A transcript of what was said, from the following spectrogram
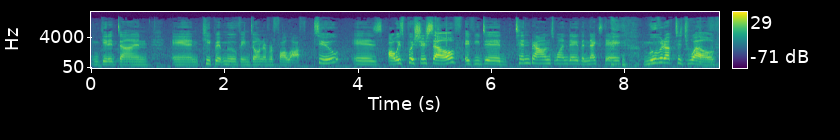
and get it done and keep it moving. Don't ever fall off. Two is always push yourself. If you did 10 pounds one day, the next day, move it up to 12.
